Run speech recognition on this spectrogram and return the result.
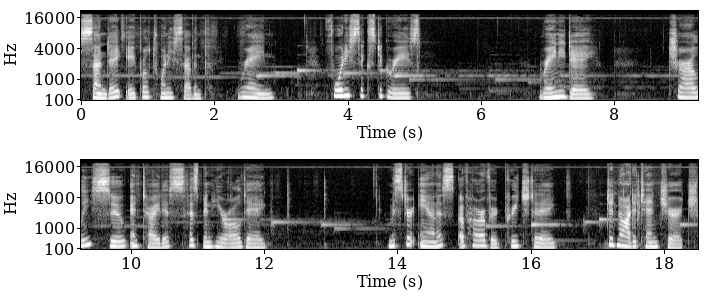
Sunday, April 27th. Rain. 46 degrees. Rainy day. Charlie, Sue, and Titus has been here all day. Mr. Annis of Harvard preached today. Did not attend church.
